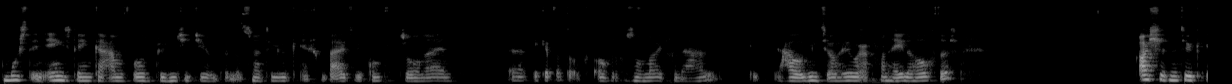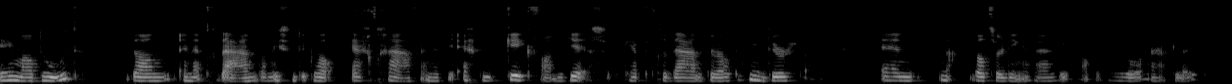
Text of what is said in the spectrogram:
moest ineens denken aan bijvoorbeeld bungee jumpen. Dat is natuurlijk echt buiten je comfortzone. En uh, ik heb dat ook overigens nog nooit gedaan. Ik hou ook niet zo heel erg van hele hoogtes. Als je het natuurlijk eenmaal doet, dan, en hebt gedaan, dan is het natuurlijk wel echt gaaf. En heb je echt die kick van, yes, ik heb het gedaan terwijl ik het niet durfde. En nou, dat soort dingen zijn natuurlijk altijd heel erg leuk.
